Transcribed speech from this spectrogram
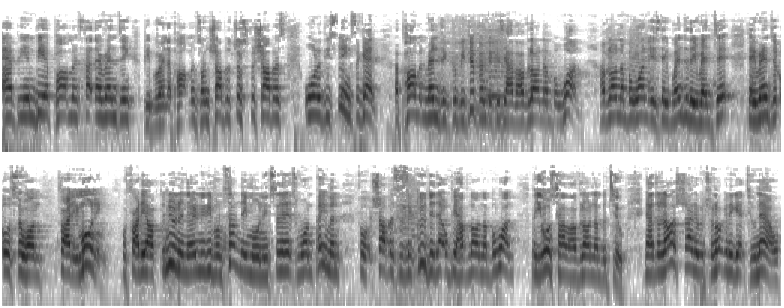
Airbnb apartments that they're renting. People rent apartments on Shabbos just for Shabbos, all of these things. Again, apartment renting could be different because you have Havlah number one. Havlah number one is they, when do they rent it? They rent it also on Friday morning or Friday afternoon and they only leave on Sunday morning, so then it's one payment for Shabbos is included, that would be Havlah number one, but you also have Havlah number two. Now the last Shiloh, which we're not going to get to now,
